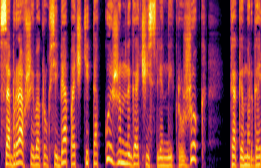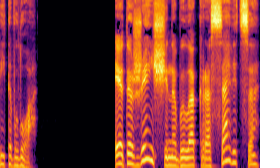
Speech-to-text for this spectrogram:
собравшей вокруг себя почти такой же многочисленный кружок, как и Маргарита Валуа. Эта женщина была красавица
